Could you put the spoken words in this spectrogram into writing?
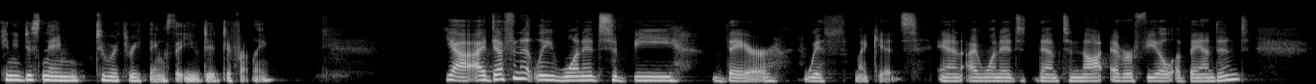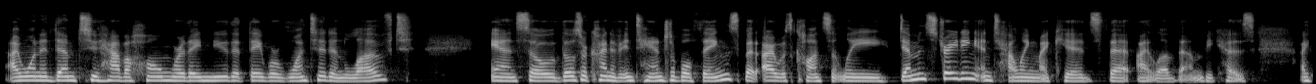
Can you just name two or three things that you did differently? Yeah, I definitely wanted to be there with my kids, and I wanted them to not ever feel abandoned. I wanted them to have a home where they knew that they were wanted and loved and so those are kind of intangible things, but I was constantly demonstrating and telling my kids that I love them because I,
